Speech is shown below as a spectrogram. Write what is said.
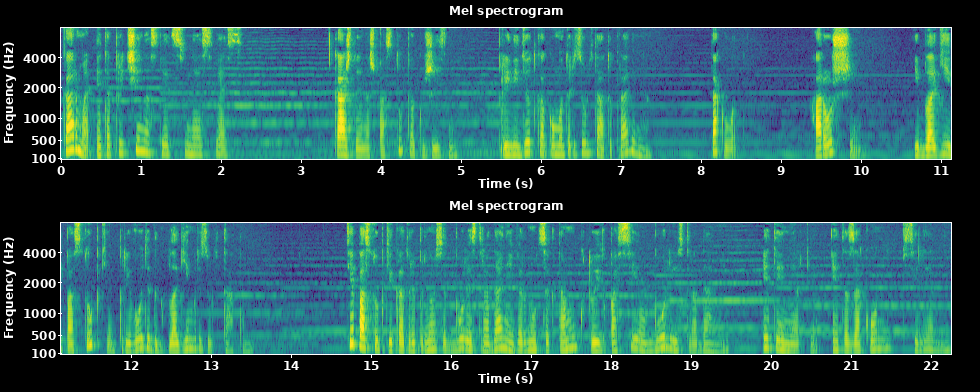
Карма – это причинно-следственная связь. Каждый наш поступок в жизни приведет к какому-то результату, правильно? Так вот, хорошие и благие поступки приводят к благим результатам. Те поступки, которые приносят боль и страдания, вернутся к тому, кто их посеял болью и страданием. Это энергия, это закон Вселенной.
